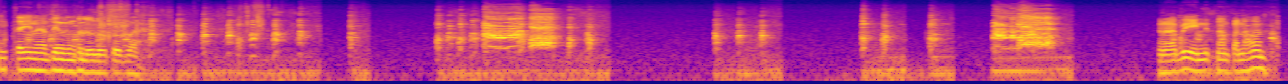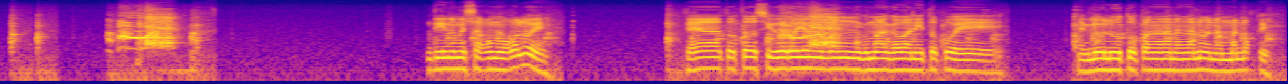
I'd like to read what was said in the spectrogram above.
Hintayin natin kung maluluto pa. Grabe, init ng panahon. Hindi naman siya kumukulo eh. Kaya totoo siguro yung ibang gumagawa nito po eh nagluluto pa nga ng ano ng manok eh.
